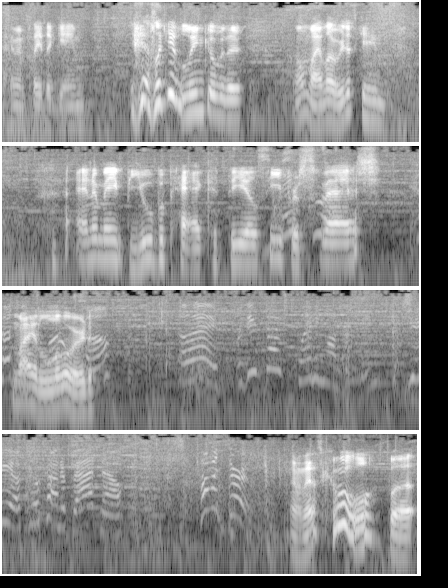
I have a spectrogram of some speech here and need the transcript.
I haven't played the game. Look at Link over there. Oh my lord, we're just getting anime Bube Pack DLC for Smash. My lord. Huh? Hey, were these guys planning on winning? Gee, I feel kind of bad now. Coming through! I mean, that's cool, but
